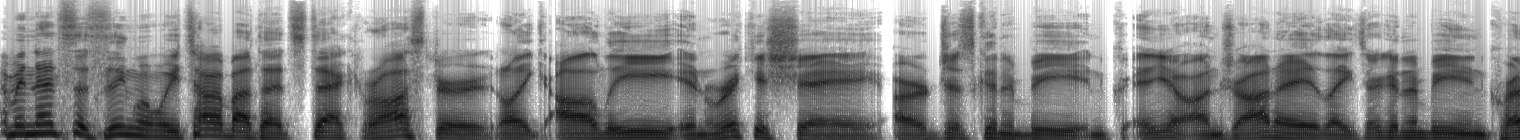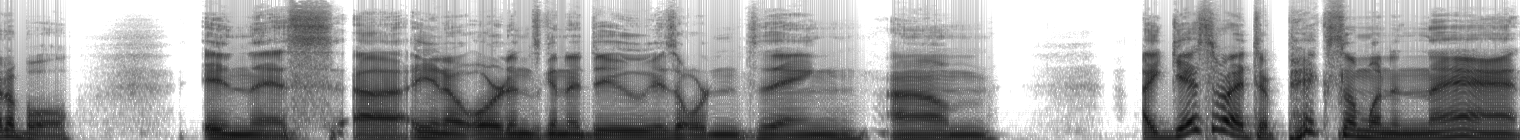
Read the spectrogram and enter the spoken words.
I mean that's the thing when we talk about that stacked roster. Like Ali and Ricochet are just going to be, you know, Andrade. Like they're going to be incredible in this. Uh, you know, Orton's going to do his Orton thing. Um, I guess if I had to pick someone in that,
